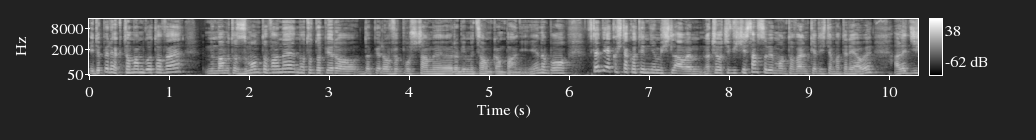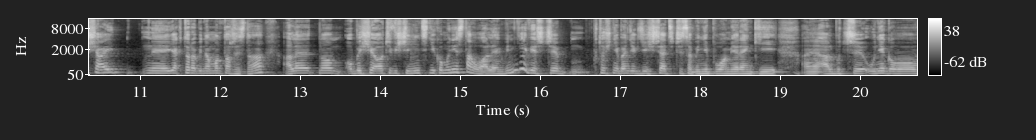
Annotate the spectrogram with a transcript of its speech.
I dopiero jak to mam gotowe, my mamy to zmontowane, no to dopiero, dopiero wypuszczamy, robimy całą kampanię, nie? No bo wtedy jakoś tak o tym nie myślałem. Znaczy oczywiście sam sobie montowałem kiedyś te materiały, ale dzisiaj y, jak to robi na montażysta, ale no oby się oczywiście nic nikomu nie stało, ale jakby nie wiesz, czy ktoś nie będzie gdzieś szedł, czy sobie nie połamie ręki, e, albo czy u niego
